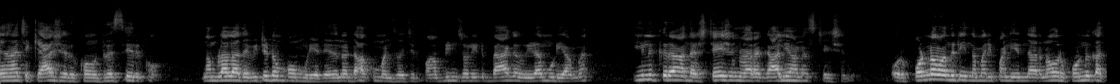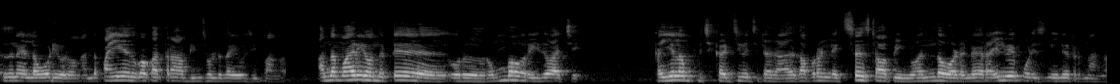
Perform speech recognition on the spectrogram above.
எதனாச்சும் கேஷ் இருக்கும் ட்ரெஸ் இருக்கும். நம்மளால் அதை விட்டுட்டும் போக முடியாது. எதனா டாக்குமெண்ட்ஸ் வச்சுருப்பான் அப்படின்னு சொல்லிட்டு பேக்கை விட முடியாமல் இழுக்கிற அந்த ஸ்டேஷன் வேறு காலியான ஸ்டேஷன் ஒரு பொண்ணை வந்துட்டு இந்த மாதிரி பண்ணியிருந்தாருன்னா ஒரு பொண்ணு கத்துதுன்னா எல்லாம் ஓடி வருவாங்க. அந்த பையன் எதுக்கோ கத்துறான் அப்படின்னு சொல்லிட்டு தான் யோசிப்பாங்க. அந்த மாதிரி வந்துட்டு ஒரு ரொம்ப ஒரு இதுவாச்சு. கையெல்லாம் பிடிச்சி கடிச்சு வச்சுட்டாரு. அதுக்கப்புறம் நெக்ஸ்ட் ஸ்டாப்பிங் வந்த உடனே ரயில்வே போலீஸ் நின்றுட்டு இருந்தாங்க.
